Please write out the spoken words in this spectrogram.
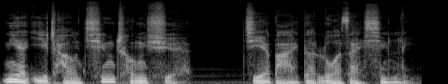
念一场倾城雪，洁白的落在心里，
